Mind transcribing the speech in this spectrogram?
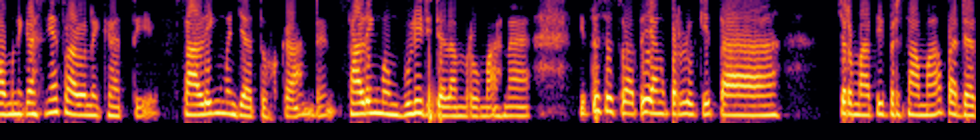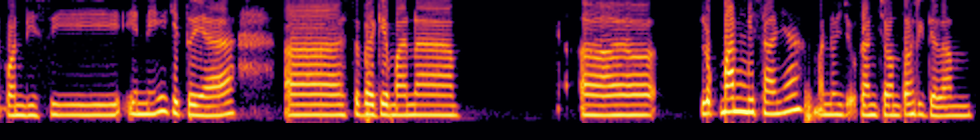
komunikasinya selalu negatif saling menjatuhkan dan saling membuli di dalam rumah. Nah itu sesuatu yang perlu kita cermati bersama pada kondisi ini gitu ya. Uh, sebagaimana uh, Lukman misalnya menunjukkan contoh di dalam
